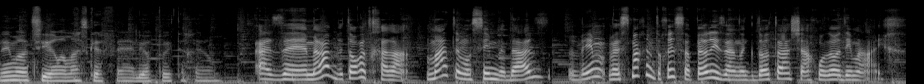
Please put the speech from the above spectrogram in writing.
נעים מאוד שיר, ממש כיף אה, להיות פה איתך היום. אז אה, מירב, בתור התחלה, מה אתם עושים בדאז? ואשמח אם תוכלי לספר לי איזה אנקדוטה שאנחנו לא יודעים עלייך.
